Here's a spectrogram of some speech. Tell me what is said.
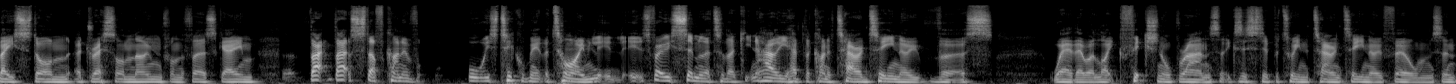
based on Address Unknown from the first game. That that stuff kind of always tickled me at the time. It's very similar to like you know how you had the kind of Tarantino verse where there were like fictional brands that existed between the Tarantino films, and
